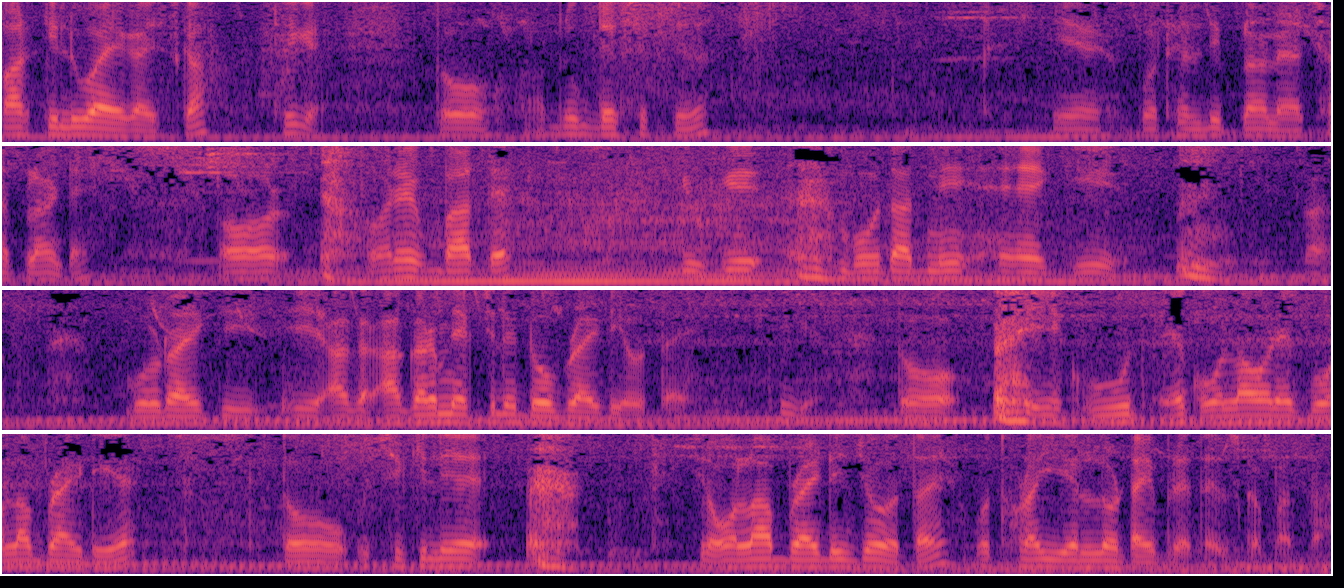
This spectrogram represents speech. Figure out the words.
पर किलो आएगा इसका, ठीक है? तो आप लोग देख सकते हैं। ये बहुत हेल्दी प्लांट है अच्छा प्लांट है। और और एक बात है, क्योंकि बहुत आदमी है कि, बोल रहा है कि ये अगर अगर में एक्चुअली दो ब्राइडी होता है, ठीक है? तो एक ऊद एक ओला और एक ओला ब्राइडी है। तो उसी के लिए ओला ब्राइडी जो होता है वो थोड़ा येलो टाइप रहता है उसका पत्ता।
